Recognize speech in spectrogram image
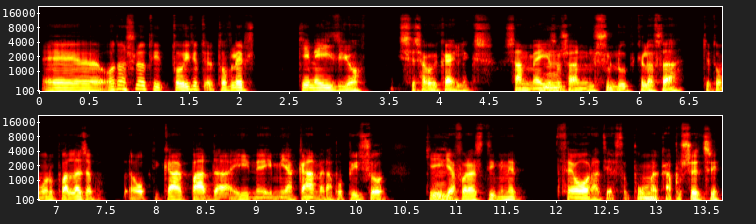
ε, όταν σου λέω ότι το ίδιο το βλέπεις και είναι ίδιο, σε εισαγωγικά η λέξη, σαν μέγεθος, mm. σαν σουλούπ και όλα αυτά, και το μόνο που αλλάζει οπτικά πάντα είναι η μία κάμερα από πίσω και mm. η διαφορά στη τιμή είναι θεόρατη, ας το πούμε κάπως έτσι.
